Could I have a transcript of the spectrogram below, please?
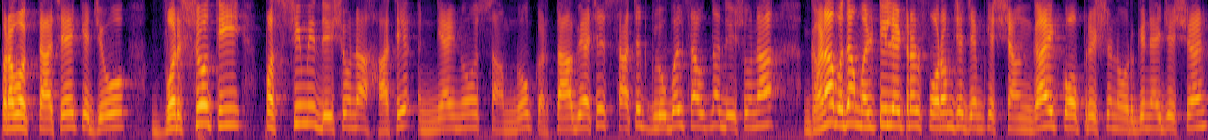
પ્રવક્તા છે કે જેઓ વર્ષોથી પશ્ચિમી દેશોના હાથે અન્યાયનો સામનો કરતા આવ્યા છે. સાથે જ ગ્લોબલ સાઉથના દેશોના ઘણા બધા મલ્ટીલેટરલ ફોરમ છે, જેમ કે શાંઘાઈ કોઓપરેશન ઓર્ગેનાઇઝેશન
